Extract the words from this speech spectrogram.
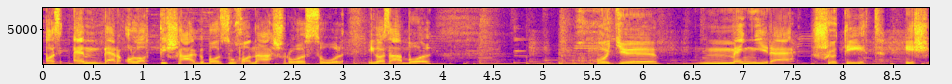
az ember alattiságba zuhanásról szól. Igazából, hogy mennyire sötét és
